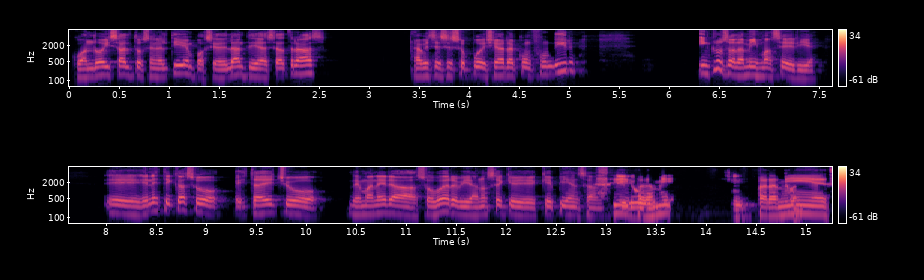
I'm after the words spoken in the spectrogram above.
cuando hay saltos en el tiempo hacia adelante y hacia atrás, a veces eso puede llegar a confundir incluso a la misma serie. Eh, en este caso está hecho de manera soberbia, no sé qué, piensan. Sí, para mí, para mí es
